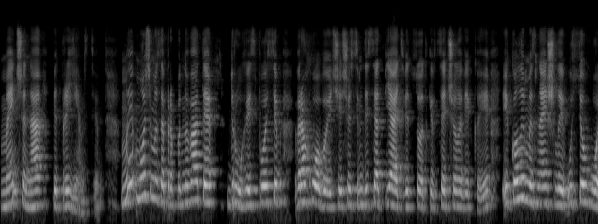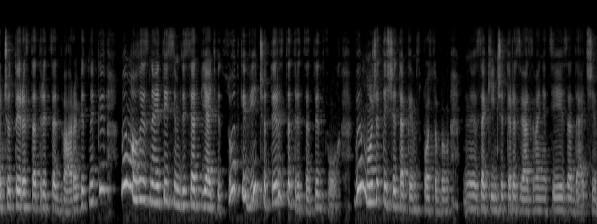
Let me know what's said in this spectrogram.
менше на підприємстві. Ми можемо запропонувати другий спосіб, враховуючи, що 75% це чоловіки, і коли ми знайшли усього 432 робітники, ми могли знайти 75% від 432. Ви можете ще таким способом закінчити розв'язування цієї задачі.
